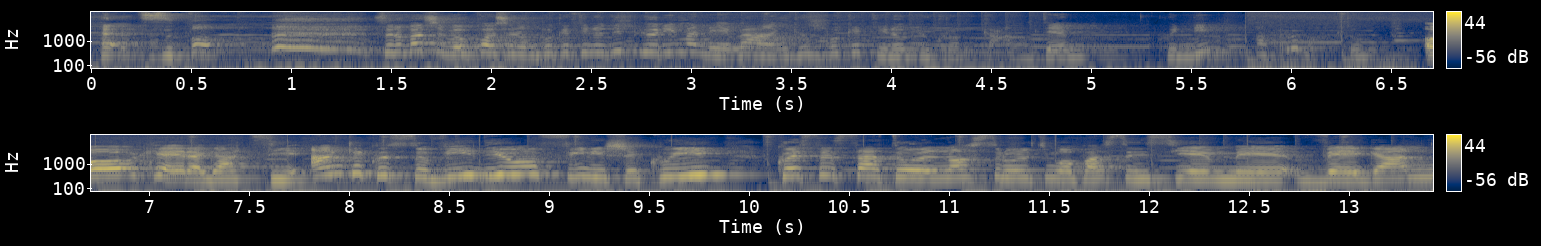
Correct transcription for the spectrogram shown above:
pezzo. se lo facevo cuocere un pochettino di più rimaneva anche un pochettino più croccante. Quindi approvato. Ok ragazzi, anche questo video finisce qui. Questo è stato il nostro ultimo pasto insieme vegan.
